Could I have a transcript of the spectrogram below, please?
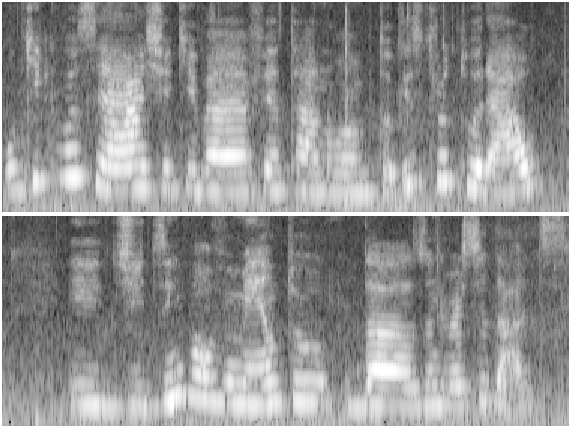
o que, que você acha que vai afetar no âmbito estrutural e de desenvolvimento das universidades?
